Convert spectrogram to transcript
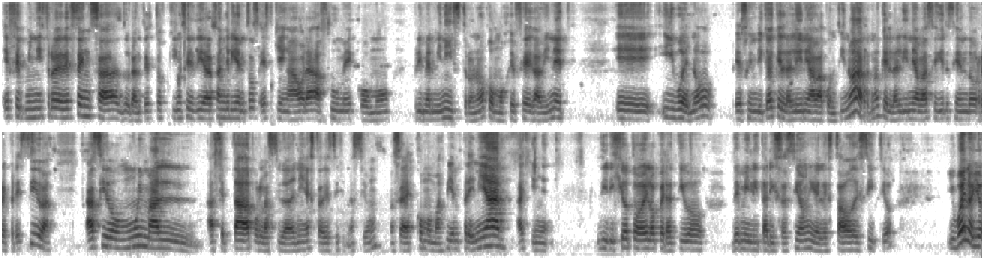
Ese ministro de Defensa durante estos 15 días sangrientos es quien ahora asume como primer ministro, ¿no? Como jefe de gabinete. Eh, y bueno, eso indica que la línea va a continuar, ¿no? Que la línea va a seguir siendo represiva. Ha sido muy mal aceptada por la ciudadanía esta designación, o sea, es como más bien premiar a quien dirigió todo el operativo de militarización y el estado de sitio. Y bueno, yo,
